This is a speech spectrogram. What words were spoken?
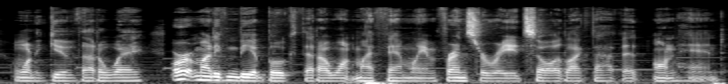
want to give that away, or it might even be a book that I want my family and friends to read, so I'd like to have it on hand.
